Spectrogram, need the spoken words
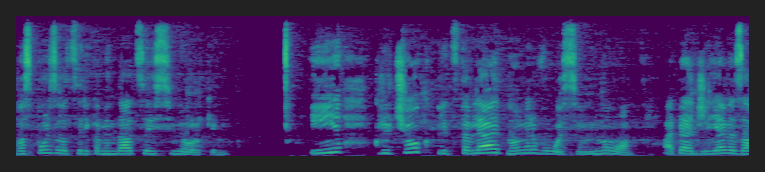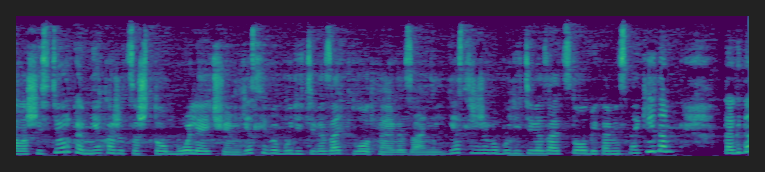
воспользоваться рекомендацией семерки. И крючок представляет номер 8, но... Опять же, я вязала шестеркой, мне кажется, что более чем. Если вы будете вязать плотное вязание, если же вы будете вязать столбиками с накидом, тогда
